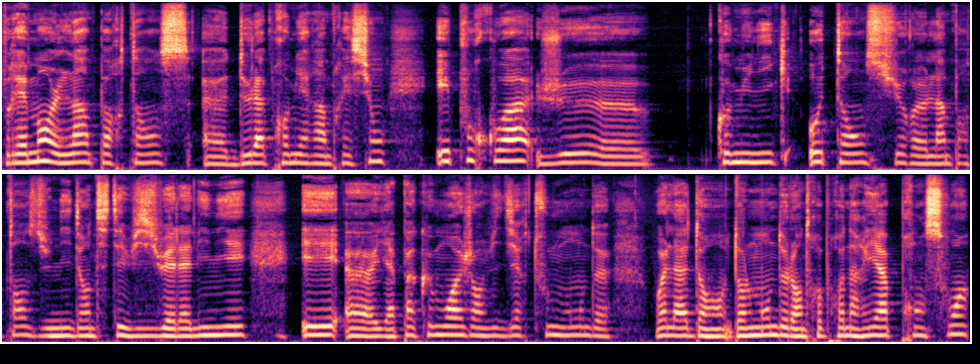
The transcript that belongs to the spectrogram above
vraiment l'importance euh, de la première impression et pourquoi je... Euh, communique autant sur euh, l'importance d'une identité visuelle alignée et il euh, n'y a pas que moi, j'ai envie de dire tout le monde, euh, voilà, dans, dans, le monde de l'entrepreneuriat, prend soin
